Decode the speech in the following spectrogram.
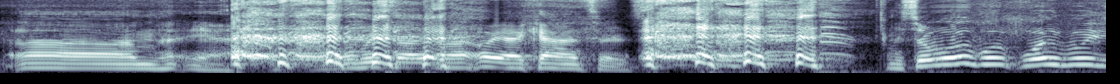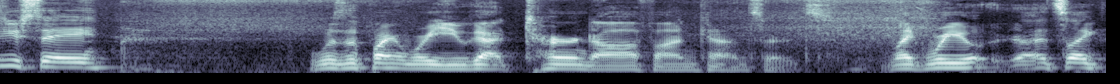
Um, yeah. What are we talking about? Oh, yeah, concerts. so, what, what, what would you say was the point where you got turned off on concerts? Like, were you? It's like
